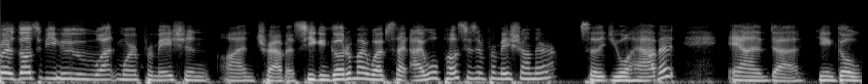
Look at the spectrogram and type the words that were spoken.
for those of you who want more information on Travis, you can go to my website. I will post his information on there so that you will have it. And uh, you can go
